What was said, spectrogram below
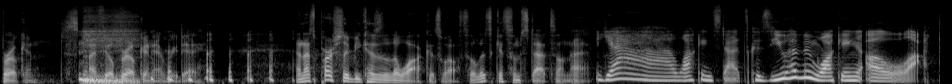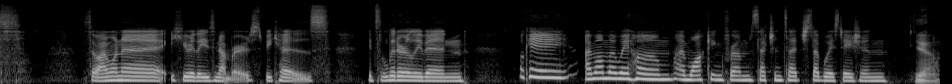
broken. Just, I feel broken every day. And that's partially because of the walk as well. So let's get some stats on that. Yeah, walking stats because you have been walking a lot. So I want to hear these numbers because it's literally been okay, I'm on my way home. I'm walking from such and such subway station. Yeah.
